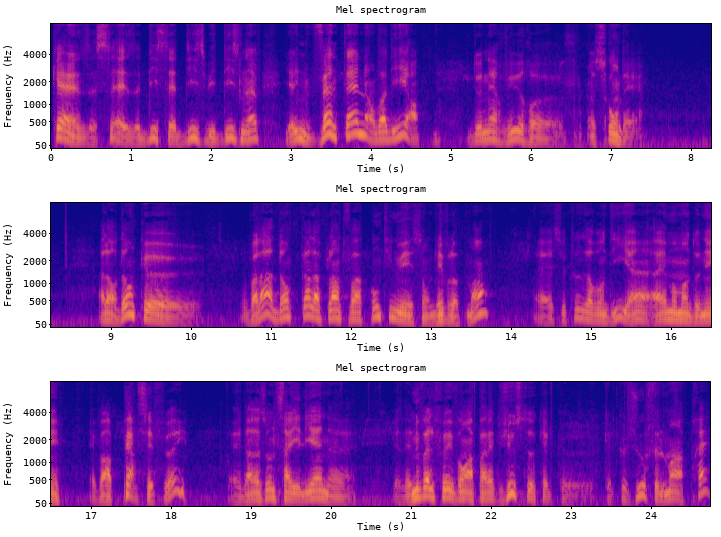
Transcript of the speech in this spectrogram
15, 16, 17, 18, 19. Il y a une vingtaine, on va dire, de nervures euh, secondaires. Alors donc, euh, voilà, donc quand la plante va continuer son développement, euh, surtout nous avons dit, hein, à un moment donné, elle va perdre ses feuilles, dans la zone sahélienne, euh, les nouvelles feuilles vont apparaître juste quelques, quelques jours seulement après,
